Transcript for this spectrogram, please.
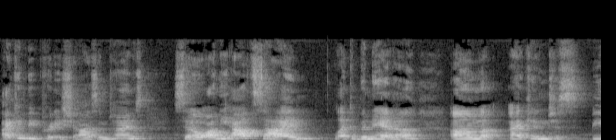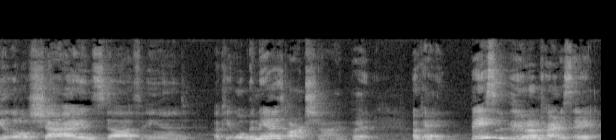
I can be pretty shy sometimes. So on the outside, like a banana, um, I can just be a little shy and stuff, and, okay, well, bananas aren't shy, but, okay, basically what I'm trying to say,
